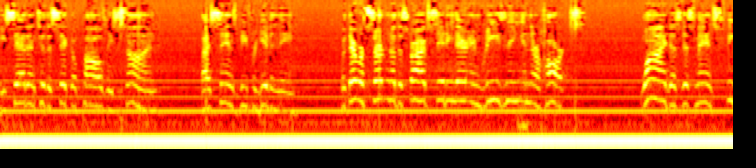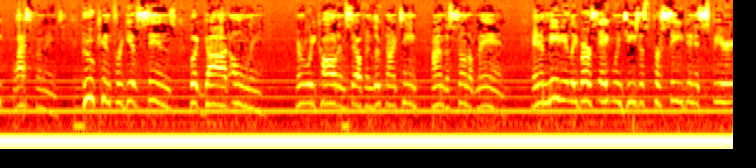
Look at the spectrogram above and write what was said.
He said unto the sick of palsy, Son, thy sins be forgiven thee. But there were certain of the scribes sitting there and reasoning in their hearts, Why does this man speak blasphemies? Who can forgive sins but God only? Remember what he called himself in Luke 19? I am the Son of Man. And immediately, verse 8, when Jesus perceived in his spirit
